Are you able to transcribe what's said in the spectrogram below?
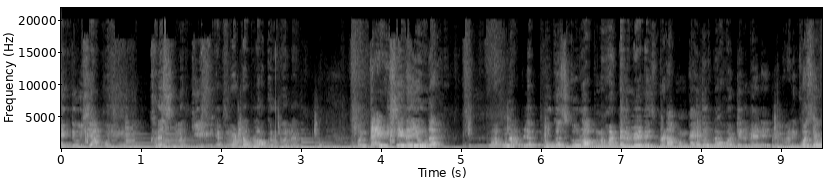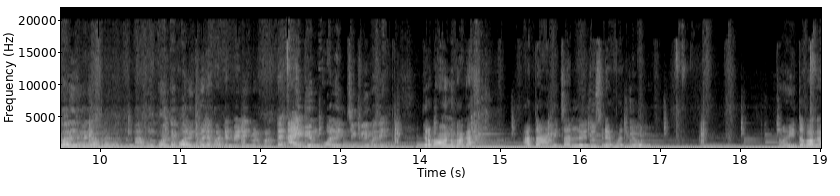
एक दिवशी आपण खरंच नक्की एक मोठा ब्लॉगर बनन पण काही विषय नाही एवढा. आपण आपल्या फोकस करू आपण हॉटेल मॅनेजमेंट आपण काय करतोय? हॉटेल मॅनेजमेंट आणि कोणत्या कॉलेजमध्ये आपण कोणत्या कॉलेजमध्ये हॉटेल मॅनेजमेंट करतोय? आय बी एम कॉलेज चिखलीमध्ये. तर भावानं बघा आता आम्ही चाललोय दुसऱ्या मधल्यावर इथं बघा.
